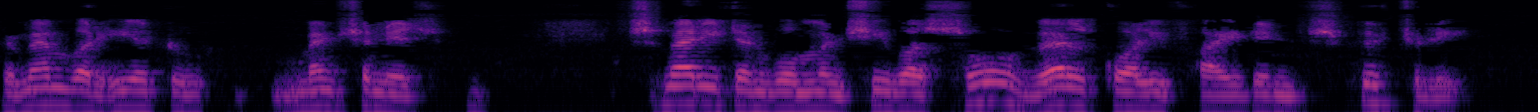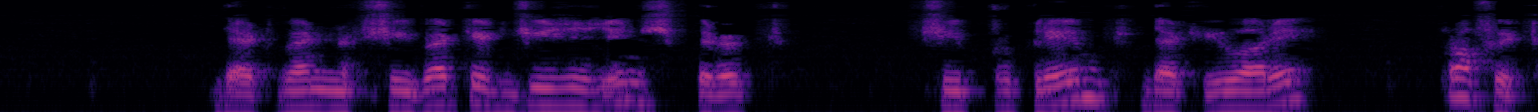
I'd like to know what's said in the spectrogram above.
Remember here to mention is Samaritan woman, she was so well qualified in spiritually that when she vetted Jesus in spirit, she proclaimed that you are a prophet.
